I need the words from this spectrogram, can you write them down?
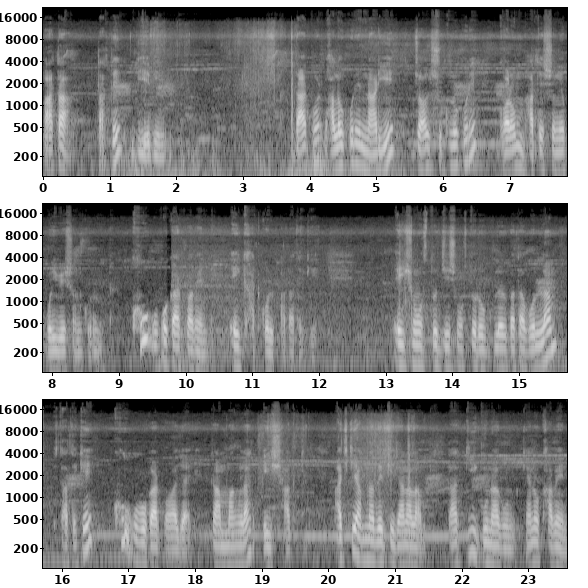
পাতা তাতে দিয়ে দিন। তারপর ভালো করে নাড়িয়ে জল শুকনো করে গরম ভাতের সঙ্গে পরিবেশন করুন। খুব উপকার পাবেন এই ঘাটকোল পাতা থেকে। এই সমস্ত, যে সমস্ত রোগগুলোর কথা বললাম, তা থেকে খুব উপকার পাওয়া যায় গ্রাম বাংলার এই শাকটি আজকে আপনাদেরকে জানালাম তার কি গুণাগুণ? কেন খাবেন?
